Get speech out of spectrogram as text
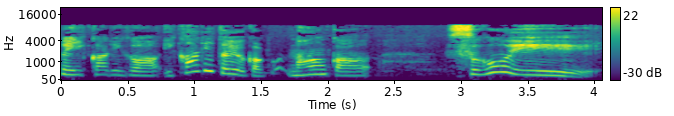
で怒りが怒りというかなんかすごい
